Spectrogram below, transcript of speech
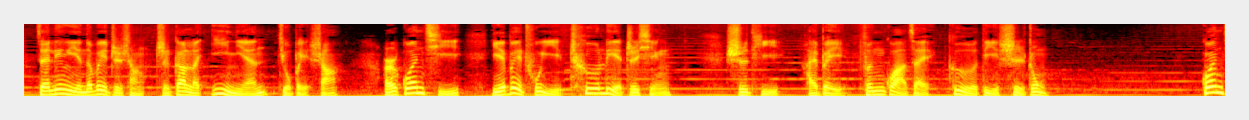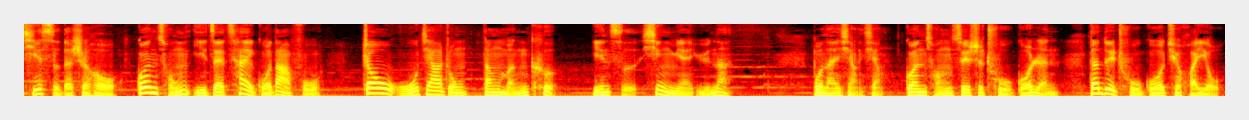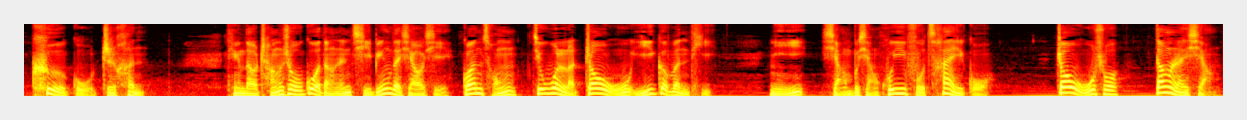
在令尹的位置上只干了一年就被杀，而关启也被处以车裂之刑，尸体还被分挂在各地示众。关启死的时候，关从已在蔡国大夫昭吴家中当门客，因此幸免于难。不难想象。关从虽是楚国人，但对楚国却怀有刻骨之恨。听到长寿过等人起兵的消息，关从就问了昭吾一个问题：“你想不想恢复蔡国？”昭吾说：“当然想。”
